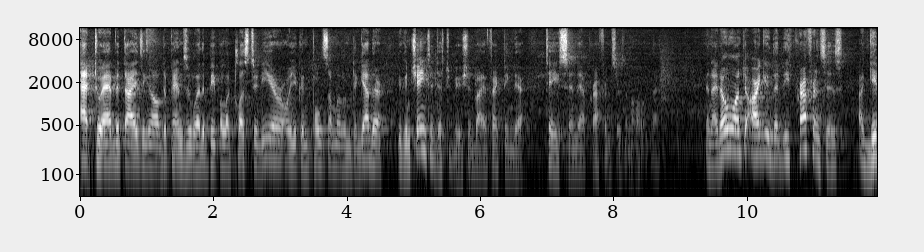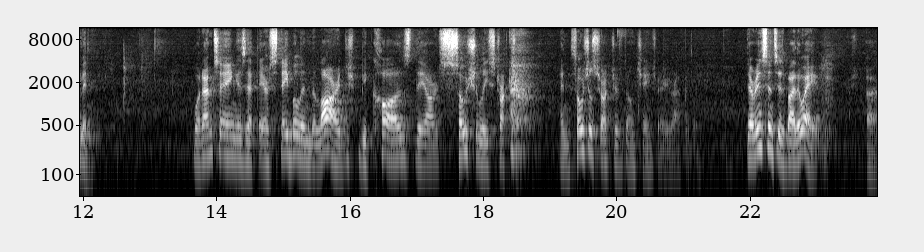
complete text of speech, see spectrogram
ad to advertising all depends on whether people are clustered here or you can pull some of them together. You can change the distribution by affecting their tastes and their preferences and all of that. And I don't want to argue that these preferences are given. What I'm saying is that they are stable in the large because they are socially structured. And social structures don't change very rapidly. There are instances, by the way, uh,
